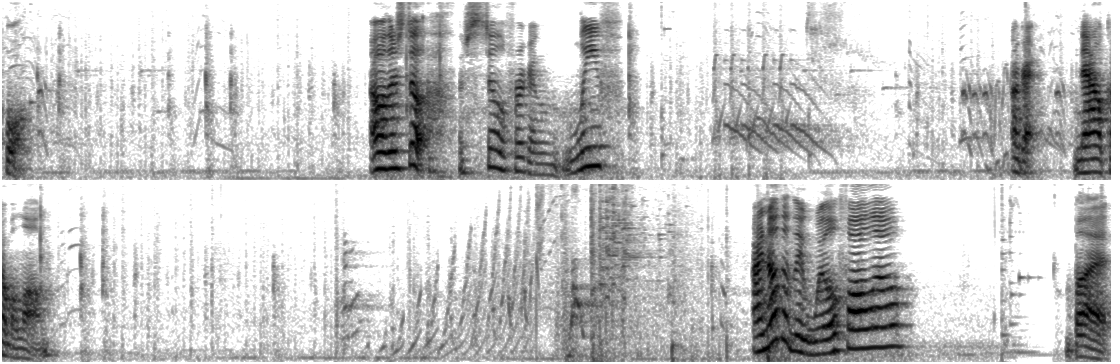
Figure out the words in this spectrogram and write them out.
Cool. Oh, there's still, there's still a friggin' leaf. Okay, now come along. I know that they will follow, but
